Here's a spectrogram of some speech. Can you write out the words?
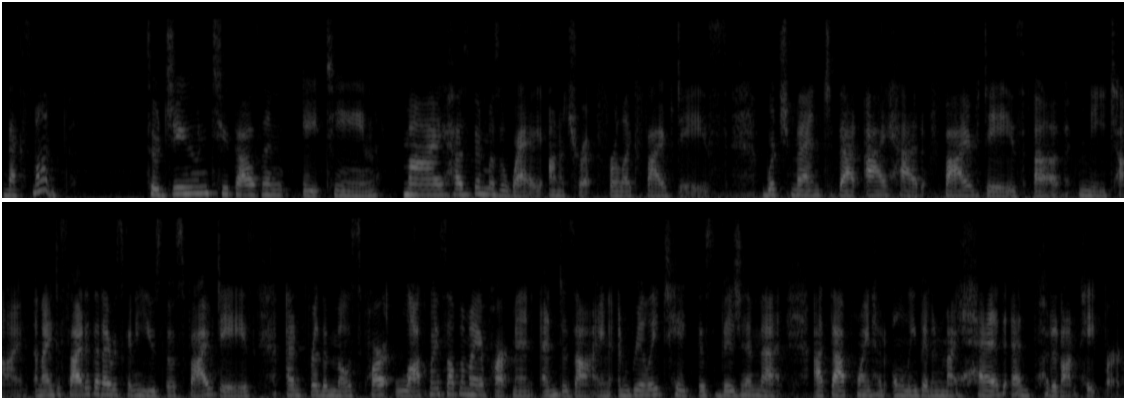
next month. So, June 2018, my husband was away on a trip for like five days, which meant that I had five days of me time. And I decided that I was going to use those five days and, for the most part, lock myself in my apartment and design and really take this vision that at that point had only been in my head and put it on paper.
